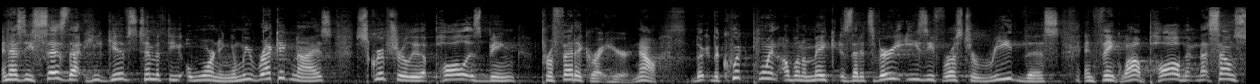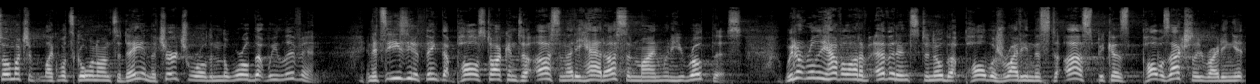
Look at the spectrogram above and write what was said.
And as he says that, he gives Timothy a warning. And we recognize scripturally that Paul is being prophetic right here. Now, the, the quick point I want to make is that it's very easy for us to read this and think, wow, Paul, that sounds so much like what's going on today in the church world and the world that we live in. And it's easy to think that Paul's talking to us and that he had us in mind when he wrote this. We don't really have a lot of evidence to know that Paul was writing this to us because Paul was actually writing it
